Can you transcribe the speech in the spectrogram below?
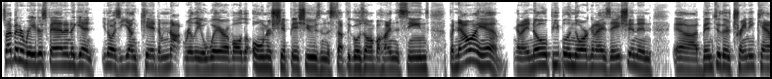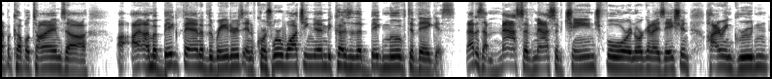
So I've been a Raiders fan. And again, you know, as a young kid, I'm not really aware of all the ownership issues and the stuff that goes on behind the scenes. But now I am. And I know people in the organization and uh, I've been to their training camp a couple times. Uh, I, am a big fan of the Raiders, and of course, we're watching them because of the big move to Vegas. That is a massive, massive change for an organization. Hiring Gruden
